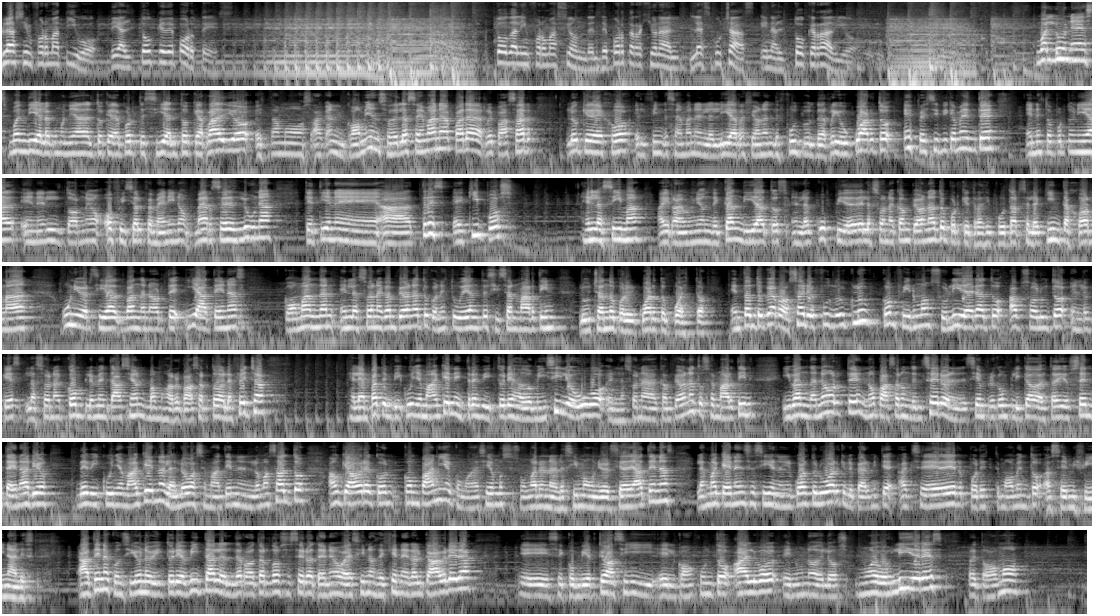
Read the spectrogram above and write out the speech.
flash informativo de Altoque Deportes. Toda la información del deporte regional la escuchás en Altoque Radio. Buen lunes, buen día a la comunidad de Altoque Deportes y Altoque Radio. Estamos acá en el comienzo de la semana para repasar lo que dejó el fin de semana en la Liga Regional de Fútbol de Río Cuarto, específicamente en esta oportunidad en el torneo oficial femenino Mercedes Luna, que tiene a tres equipos en la cima. Hay reunión de candidatos en la cúspide de la zona campeonato porque tras disputarse la quinta jornada, Universidad Banda Norte y Atenas comandan en la zona campeonato con Estudiantes y San Martín luchando por el cuarto puesto. En tanto que Rosario Fútbol Club confirmó su liderato absoluto en lo que es la zona complementación. Vamos a repasar toda la fecha. El empate en Vicuña Maquena y tres victorias a domicilio hubo en la zona campeonato. San Martín y Banda Norte no pasaron del cero en el siempre complicado estadio Centenario de Vicuña Maquena. Las Lobas se mantienen en lo más alto, aunque ahora con compañía, como decíamos, se sumaron a la cima Universidad de Atenas. Las maquenenses siguen en el cuarto lugar que le permite acceder por este momento a semifinales. Atenas consiguió una victoria vital al derrotar 2-0 a Ateneo Vecinos de General Cabrera. Eh, se convirtió así el conjunto Albo en uno de los nuevos líderes. Retomó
